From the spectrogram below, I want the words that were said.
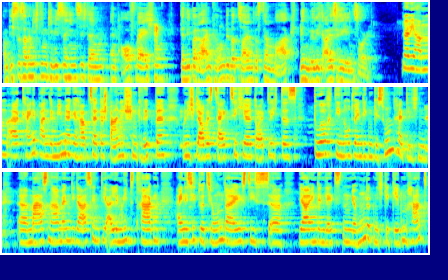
Und ist das aber nicht in gewisser Hinsicht ein, ein Aufweichen der liberalen Grundüberzeugung, dass der Markt, wenn möglich, alles regeln soll? Na, wir haben äh, keine Pandemie mehr gehabt seit der spanischen Grippe und ich glaube, es zeigt sich hier deutlich, dass durch die notwendigen gesundheitlichen äh, Maßnahmen, die da sind, die alle mittragen, eine Situation da ist, die es äh, ja in den letzten Jahrhunderten nicht gegeben hat.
